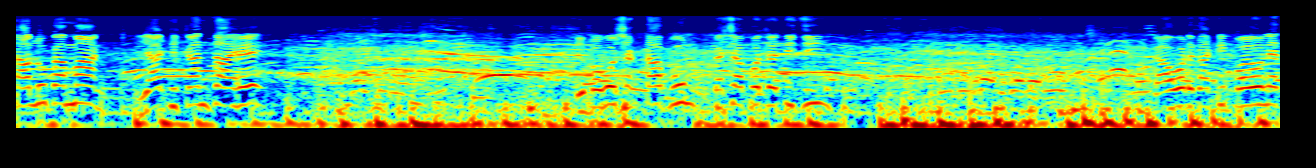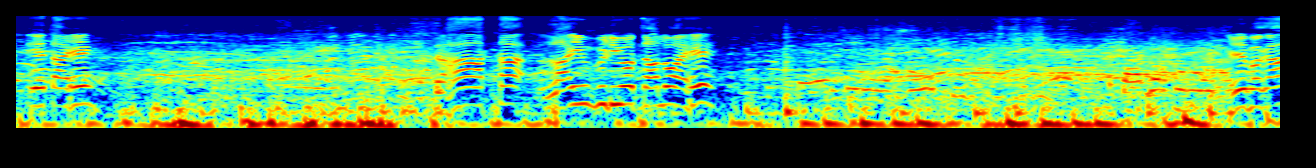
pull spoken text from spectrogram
तालुका मान या ठिकाणचा आहे. हे बघू शकता आपण कशा पद्धतीची गावडगाठी पळवण्यात येत आहे. तर हा आता लाईव्ह व्हिडिओ चालू आहे. हे बघा.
